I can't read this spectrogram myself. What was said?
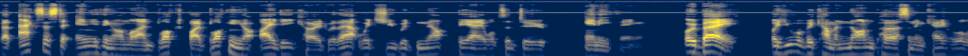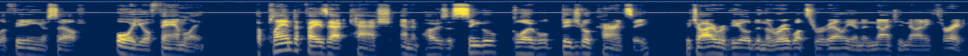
but access to anything online blocked by blocking your ID code without which you would not be able to do anything. Obey, or you will become a non person incapable of feeding yourself or your family. The plan to phase out cash and impose a single global digital currency, which I revealed in the Robots Rebellion in 1993,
